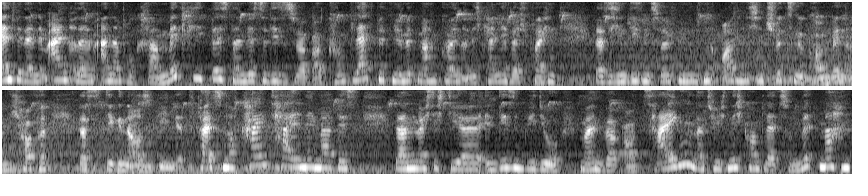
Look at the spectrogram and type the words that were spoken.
entweder in dem einen oder im anderen Programm Mitglied bist, dann wirst du dieses Workout komplett mit mir mitmachen können und ich kann dir versprechen, dass ich in diesen zwölf Minuten ordentlich in Schwitzen gekommen bin und ich hoffe, dass es dir genauso gehen wird. Falls du noch kein Teilnehmer bist, dann möchte ich dir in diesem Video meinen Workout zeigen. Natürlich nicht komplett zum Mitmachen,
